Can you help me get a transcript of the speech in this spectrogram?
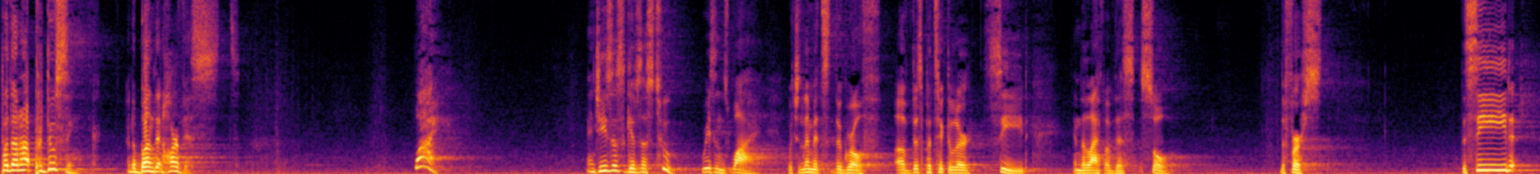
but they're not producing an abundant harvest. Why? And Jesus gives us two reasons why, which limits the growth of this particular seed in the life of this soul. The first, the seed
